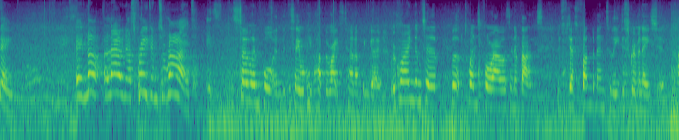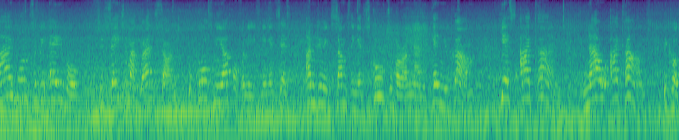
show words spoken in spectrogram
in not allowing us freedom to ride. It's so important that disabled people have the right to turn up and go. Requiring them to book 24 hours in advance is just fundamentally discrimination. I want to be able to say to my grandson, who calls me up of an evening and says, I'm doing something at school tomorrow, Nanny, can you come? Yes, I can. Now I can't, because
